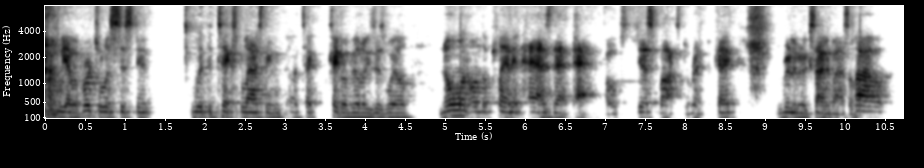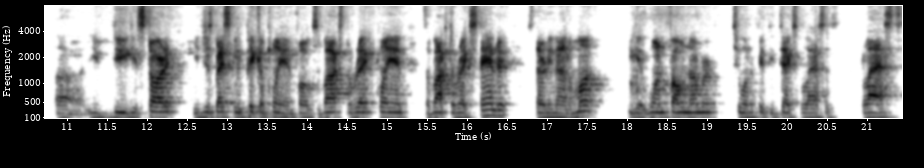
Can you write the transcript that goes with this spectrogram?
we have a virtual assistant with the text blasting uh, tech capabilities as well. No one on the planet has that patent, folks. Just Vox Direct. Okay, really, really excited about it. So how uh, you do you get started? You just basically pick a plan, folks. Vox Direct plan. It's a Vox Direct standard. It's 39 a month. You get one phone number, 250 text blasts. Blasts.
